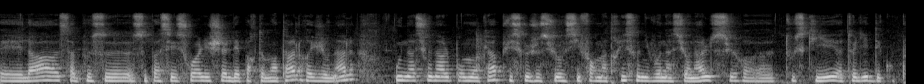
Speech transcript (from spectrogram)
Et là, ça peut se, passer soit à l'échelle départementale, régionale ou nationale pour mon cas, puisque je suis aussi formatrice au niveau national sur euh, tout ce qui est atelier de découpe.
